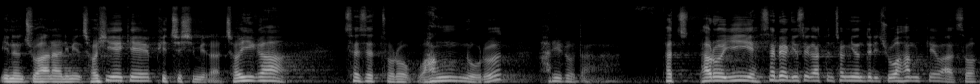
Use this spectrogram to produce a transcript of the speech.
이는 주 하나님이 저희에게 비치심이라 저희가 세세토록 왕 노릇 하리로다. 바로 이 새벽 이슬 같은 청년들이 주와 함께 와서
